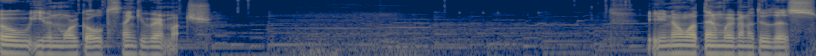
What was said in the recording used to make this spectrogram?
Oh, even more gold. Thank you very much. You know what, then we're gonna do this.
